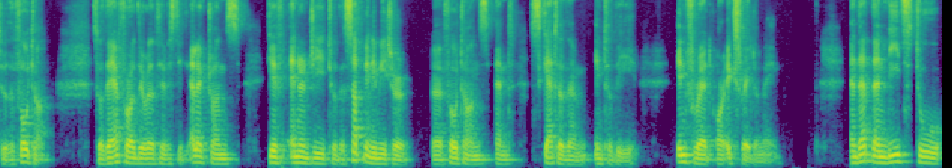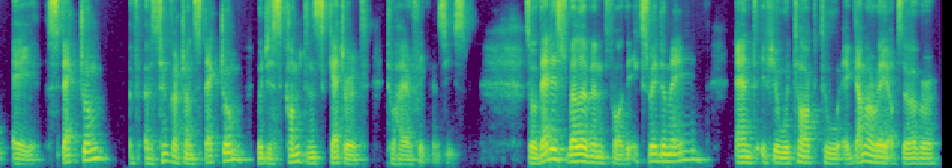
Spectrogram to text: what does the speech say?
to the photon. So therefore, the relativistic electrons give energy to the submillimeter uh, photons and scatter them into the infrared or X-ray domain. And that then leads to a spectrum a synchrotron spectrum, which is Compton scattered to higher frequencies. So that is relevant for the X-ray domain. And if you would talk to a gamma ray observer,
